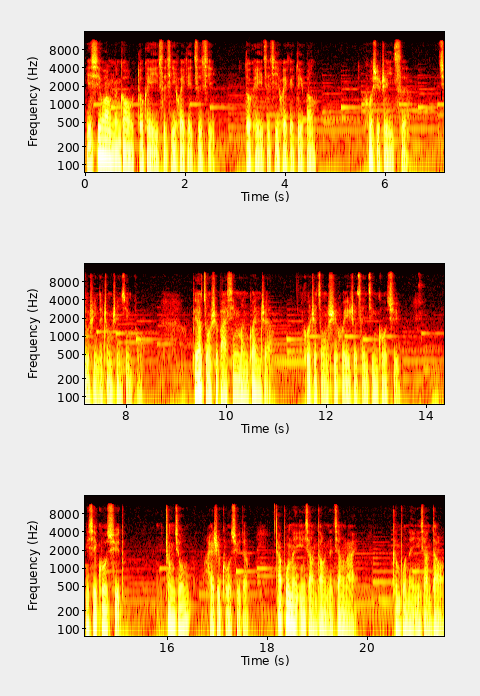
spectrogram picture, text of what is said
也希望能够多给一次机会给自己，多给一次机会给对方。或许这一次，就是你的终身幸福。不要总是把心门关着，或者总是回忆着曾经过去。那些过去的，终究还是过去的，它不能影响到你的将来，更不能影响到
